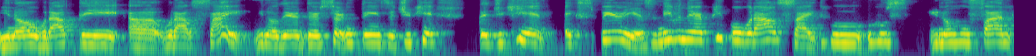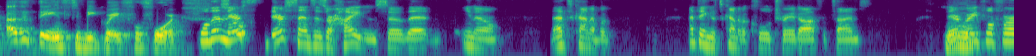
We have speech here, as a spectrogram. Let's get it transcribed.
you know without the uh without sight you know there there's certain things that you can't that you can't experience and even there are people without sight who who's you know who find other things to be grateful for Well, then their So- their senses are heightened, so that you know, that's kind of a, I think it's kind of a cool trade off at times. They're Yeah. grateful for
